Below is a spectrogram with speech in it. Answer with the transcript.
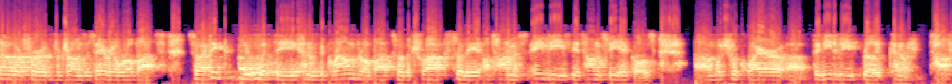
another word for, for drones is aerial robots. I think with the kind of the ground robots or the trucks or the autonomous AVs, the autonomous vehicles, um, which require uh, they need to be really kind of tough,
